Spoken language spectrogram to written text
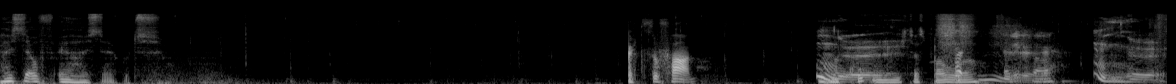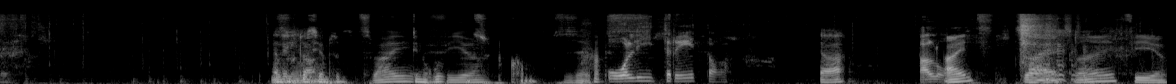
Heißt der auf. Ja, heißt der, gut. Möchtest du fahren? mal Nö. gucken, wie ich das baue. Nö. Nö. Also ich das hier so 2, den Rücken 4, zu bekommen. 6. Oli Treter. Ja. Hallo. Eins, zwei, drei, vier,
